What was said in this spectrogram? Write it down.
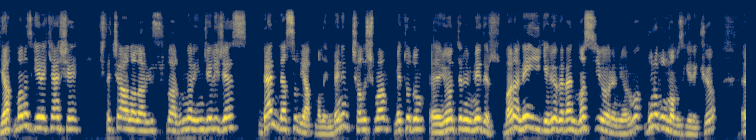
Yapmanız gereken şey işte Çağlalar, Yusuflar bunları inceleyeceğiz. Ben nasıl yapmalıyım? Benim çalışmam, metodum, e, yöntemim nedir? Bana ne iyi geliyor ve ben nasıl iyi öğreniyorum? Bunu bulmamız gerekiyor. E,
